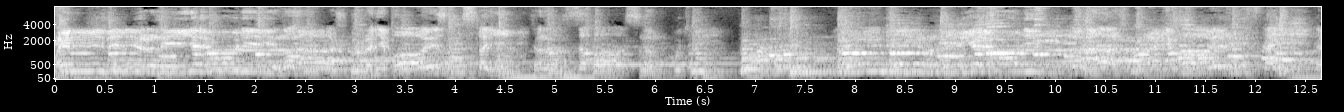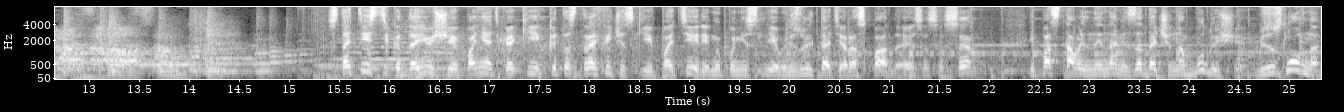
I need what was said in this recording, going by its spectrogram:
Мы мирные люди, но наш бронепоезд стоит на запасном пути. Статистика, дающая понять, какие катастрофические потери мы понесли в результате распада СССР, и поставленные нами задачи на будущее, безусловно,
